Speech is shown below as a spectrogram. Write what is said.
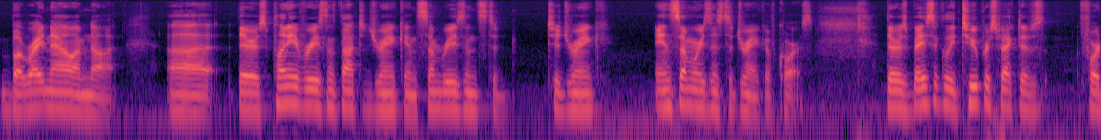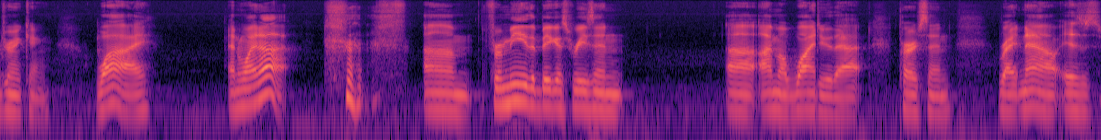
but right now, I'm not. Uh, there's plenty of reasons not to drink, and some reasons to to drink, and some reasons to drink, of course. There's basically two perspectives for drinking: why, and why not. um, for me, the biggest reason uh, I'm a why do that person right now is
